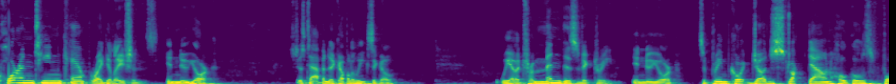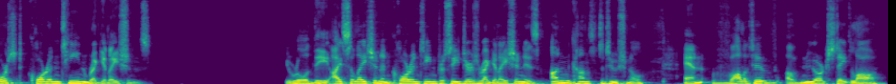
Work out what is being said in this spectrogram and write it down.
quarantine camp regulations in New York. It's just happened a couple of weeks ago. We have a tremendous victory in New York. Supreme Court judge struck down Hochul's forced quarantine regulations. He ruled the isolation and quarantine procedures regulation is unconstitutional and violative of New York state law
